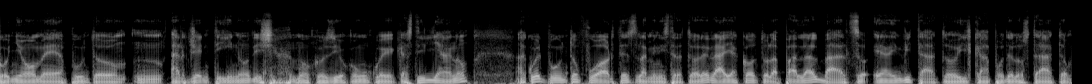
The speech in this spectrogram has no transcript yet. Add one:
cognome appunto mh, mm, argentino, diciamo così, o comunque castigliano, a quel punto Fuertes, l'amministratore Rai, ha colto la palla al balzo e ha invitato il capo dello Stato.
